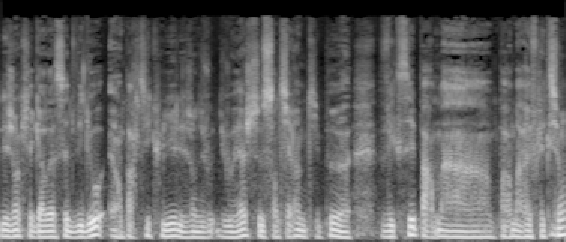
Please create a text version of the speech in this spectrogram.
les gens qui regardaient cette vidéo, et en particulier les gens du, du voyage, se sentiraient un petit peu euh, vexés par ma par ma réflexion.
